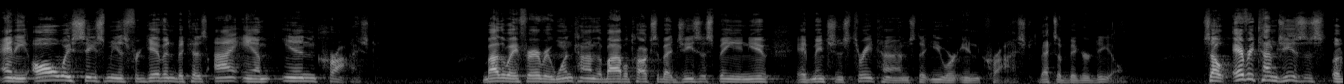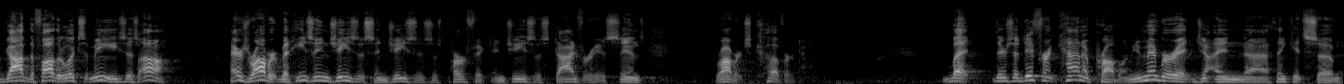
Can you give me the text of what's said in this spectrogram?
and he always sees me as forgiven because I am in Christ. By the way, for every one time the Bible talks about Jesus being in you, it mentions three times that you are in Christ. That's a bigger deal. So every time Jesus, uh, God the Father, looks at me, he says, Oh, there's Robert, but he's in Jesus, and Jesus is perfect, and Jesus died for his sins. Robert's covered. But there's a different kind of problem. You remember at, in, uh, I think it's, um,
